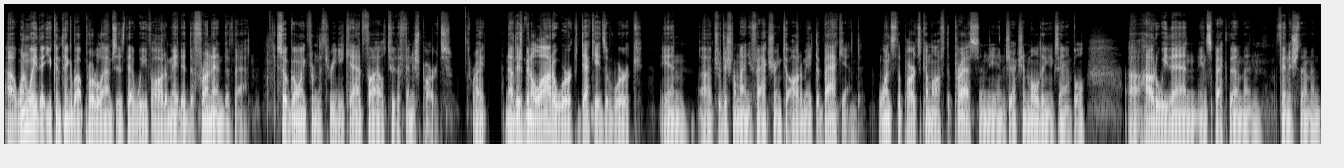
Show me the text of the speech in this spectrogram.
Uh, one way that you can think about Protolabs is that we've automated the front end of that. So going from the 3D CAD file to the finished parts, right? Now, there's been a lot of work, decades of work in uh, traditional manufacturing to automate the back end. Once the parts come off the press in the injection molding example, uh, how do we then inspect them and finish them and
